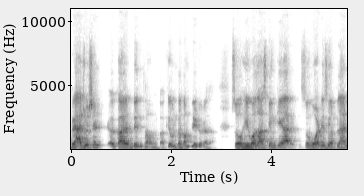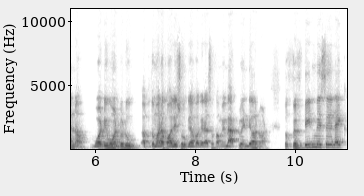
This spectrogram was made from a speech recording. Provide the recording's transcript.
ग्रेजुएशन का दिन था उनका कि उनका कंप्लीट हो रहा था। सो ही वॉज़ आस्किंग के यार so what is your plan now what you want to do अब तुम्हारा कॉलेज हो गया वगैरह so coming back to India और नॉट तो फिफ्टीन में से लाइक like,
